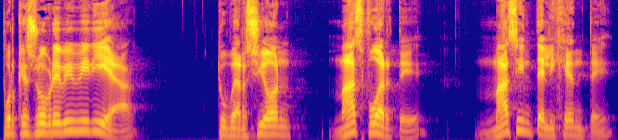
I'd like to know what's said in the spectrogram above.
Porque sobreviviría tu versión más fuerte, más inteligente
